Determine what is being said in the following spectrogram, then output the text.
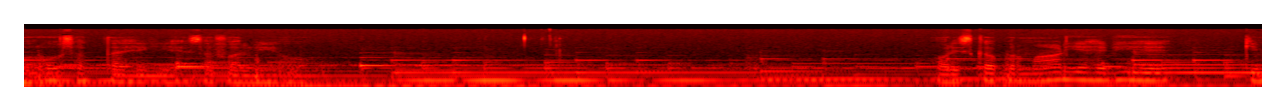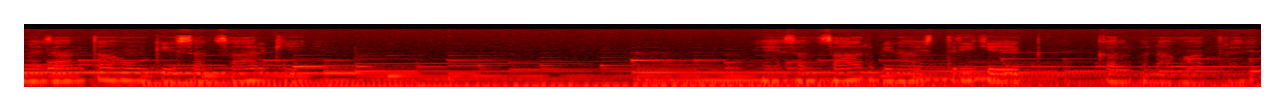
और हो सकता है कि यह सफल भी हो। और इसका प्रमाण यह भी है कि मैं जानता हूँ कि संसार की, यह संसार बिना स्त्री के एक कल्पना मात्र है।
